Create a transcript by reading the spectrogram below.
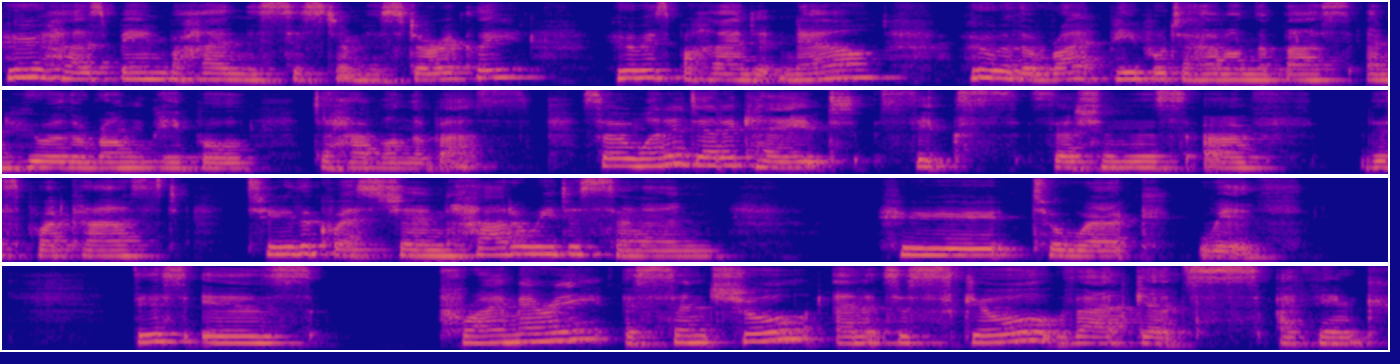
Who has been behind this system historically? Who is behind it now? Who are the right people to have on the bus and who are the wrong people to have on the bus? So I want to dedicate six sessions of this podcast to the question how do we discern who to work with? This is primary, essential, and it's a skill that gets, I think,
